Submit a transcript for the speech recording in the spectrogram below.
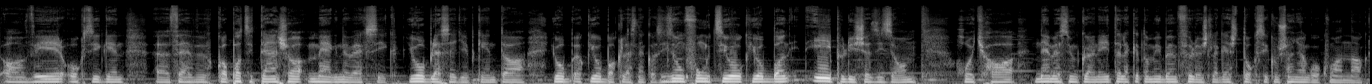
a vér oxigén felvő kapacitása megnövekszik. Jobb lesz egyébként a, jobb, jobbak lesznek az izomfunkciók, jobban épül is az izom, hogyha nem eszünk olyan ételeket, amiben fölösleges toxikus anyagok vannak.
